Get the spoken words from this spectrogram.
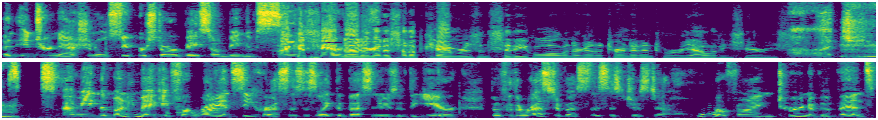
an international superstar based on being obscene. I can see it now. They're going to set up cameras in City Hall, and they're going to turn it into a reality series. Oh, Jesus. I mean, the money making for Ryan Seacrest, this is like the best news of the year. But for the rest of us, this is just a horrifying turn of events.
